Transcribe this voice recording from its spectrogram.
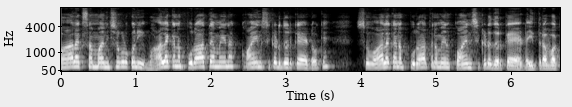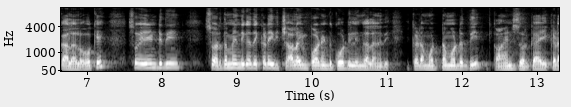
వాళ్ళకి సంబంధించిన కూడా కొన్ని వాళ్ళకన్నా పురాతనమైన కాయిన్స్ ఇక్కడ దొరికాయట ఓకే సో వాళ్ళకన్నా పురాతనమైన కాయిన్స్ ఇక్కడ దొరికాయట ఈ త్రవ్వకాలలో ఓకే సో ఏంటిది? సో అర్థమైంది కదా ఇక్కడ ఇది చాలా ఇంపార్టెంట్ కోటిలింగాలు అనేది. ఇక్కడ మొట్టమొదటి కాయిన్స్ దొరికాయి. ఇక్కడ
